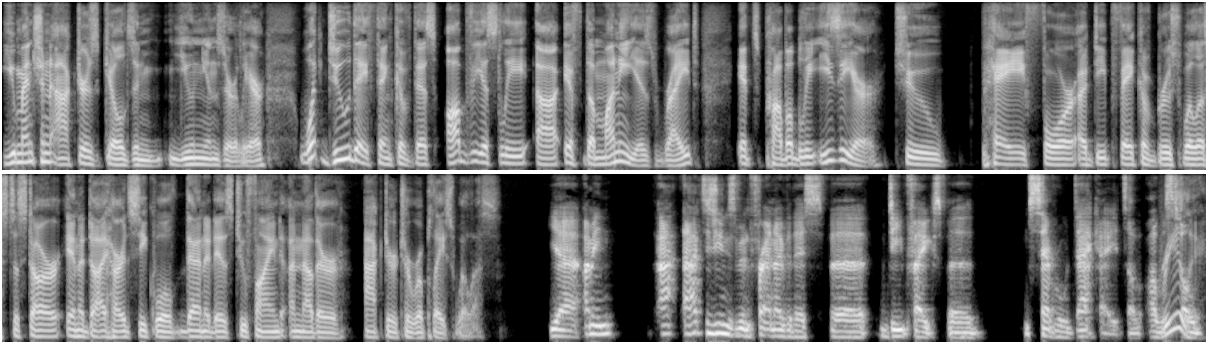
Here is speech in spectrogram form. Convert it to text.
You mentioned actors, guilds, and unions earlier. What do they think of this? Obviously, uh, if the money is right, it's probably easier to pay for a deep fake of Bruce Willis to star in a Die Hard sequel than it is to find another actor to replace Willis. Yeah, I mean, a- actors unions have been fretting over this for deepfakes for several decades. I, I was Really? told.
